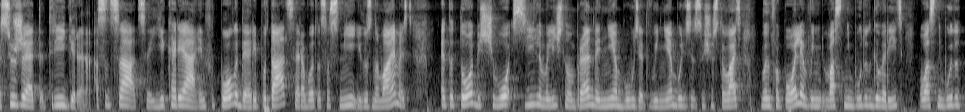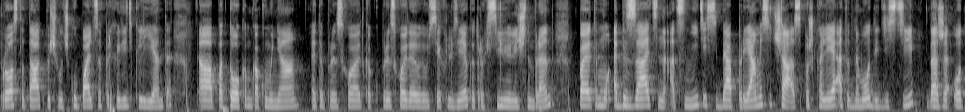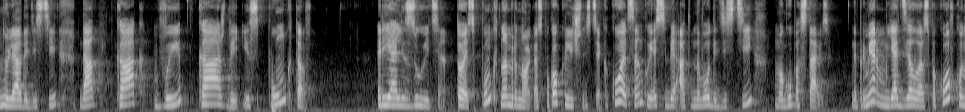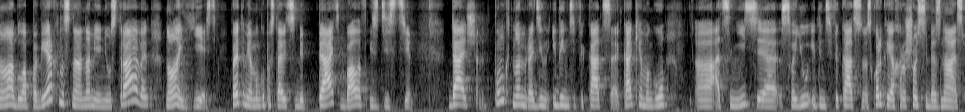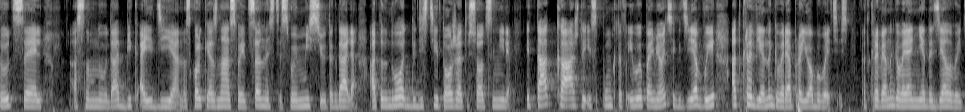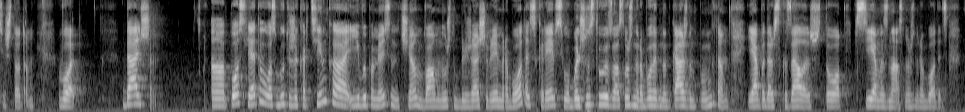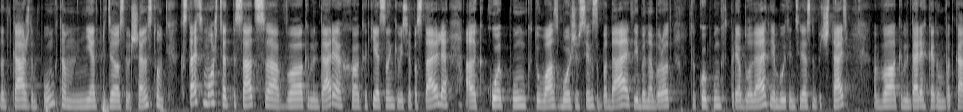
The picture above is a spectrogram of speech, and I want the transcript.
сюжеты, триггеры, ассоциации, якоря, инфоповоды, репутация, работа со СМИ и узнаваемость — это то, без чего сильного личного бренда не будет. Вы не будете существовать в инфополе, вы, вас не будут говорить, у вас не будут просто так по щелчку пальцев приходить клиенты а, потоком, как у меня это происходит, как происходит у всех людей, у которых сильный личный бренд. Поэтому обязательно оцените себя прямо сейчас по шкале от 1 до 10, даже от 0 до 10, привести, да, как вы каждый из пунктов реализуете. То есть пункт номер ноль, распаковка личности. Какую оценку я себе от 1 до 10 могу поставить? Например, я делала распаковку, но она была поверхностная, она меня не устраивает, но она есть. Поэтому я могу поставить себе 5 баллов из 10. Дальше, пункт номер один, идентификация. Как я могу э, оценить э, свою идентификацию, насколько я хорошо себя знаю, свою цель, основную, да, big idea, насколько я знаю свои ценности, свою миссию и так далее. От 1 до 10 тоже это все оценили. И так каждый из пунктов, и вы поймете, где вы, откровенно говоря, проебываетесь, откровенно говоря, не доделываете что-то. Вот. Дальше. А, после этого у вас будет уже картинка, и вы поймете, над чем вам нужно в ближайшее время работать. Скорее всего, большинству из вас нужно работать над каждым пунктом. Я бы даже сказала, что всем из нас нужно работать над каждым пунктом, нет предела совершенству. Кстати, можете отписаться в комментариях, какие оценки вы себе поставили, а какой пункт у вас больше всех западает, либо наоборот, какой пункт преобладает. Мне будет интересно почитать в комментариях к этому подкасту.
